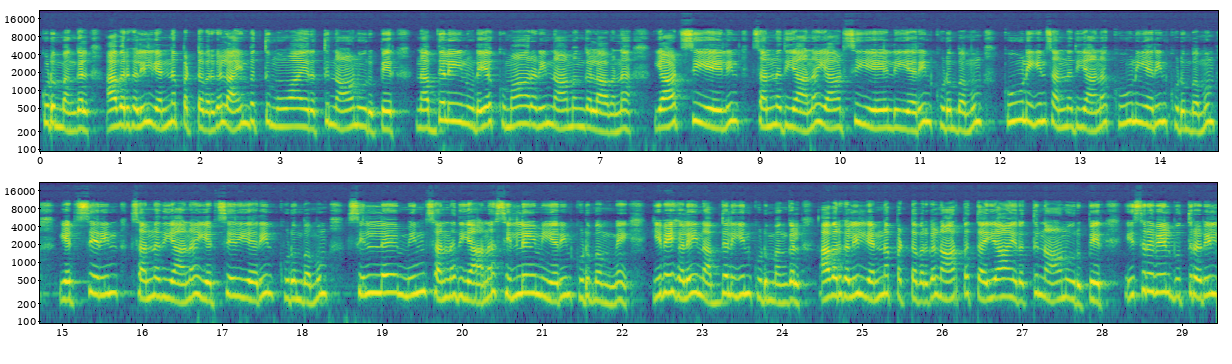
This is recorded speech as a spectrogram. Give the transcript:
குடும்பங்கள். அவர்களில் எண்ணப்பட்டவர்கள் ஐம்பத்து மூவாயிரத்து நானூறு பேர். நப்தலியினுடைய குமாரரின் நாமங்களாவன. யாட்சியேலின் சன்னதியான யாட்சியேலியரின் குடும்பமும் கூனியின் சன்னதியான கூனியரின் குடும்பமும் எட்செரின் சன்னதியான எட்செரியரின் குடும்பமும் சில்லேமின் சன்னதியான சில்லேமியரின் குடும்பமுமே. இவைகளே நப்தலியின் குடும்பங்கள். அவர்களில் எண்ணப்பட்டவர்கள் நாற்பத்தையாயிரத்து நானூறு பேர். இஸ்ரவேல் புத்திரரில்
